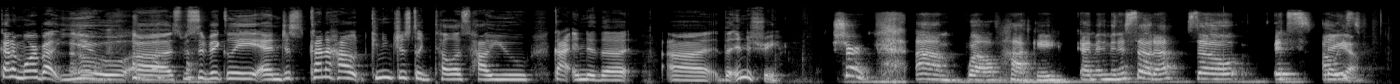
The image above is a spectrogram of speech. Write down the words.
kind of more about you oh. uh, specifically, and just kind of how. Can you just like tell us how you got into the uh, the industry? Sure. Um, well, hockey. I'm in Minnesota, so it's always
